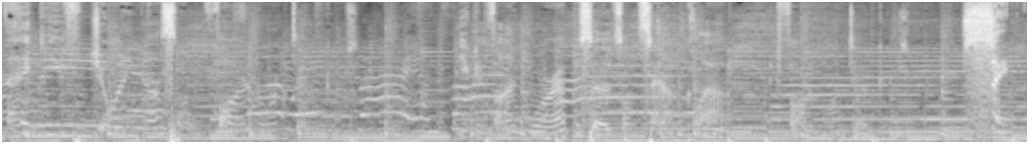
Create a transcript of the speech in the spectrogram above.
thank you for joining us on Far North Tokers. You can find more episodes on SoundCloud at Far North Tokers. Sing!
